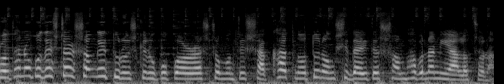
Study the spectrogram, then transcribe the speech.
প্রধান উপদেষ্টার সঙ্গে তুরস্কের উপপররাষ্ট্রমন্ত্রীর সাক্ষাৎ, নতুন অংশীদারিত্বের সম্ভাবনা নিয়ে আলোচনা।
